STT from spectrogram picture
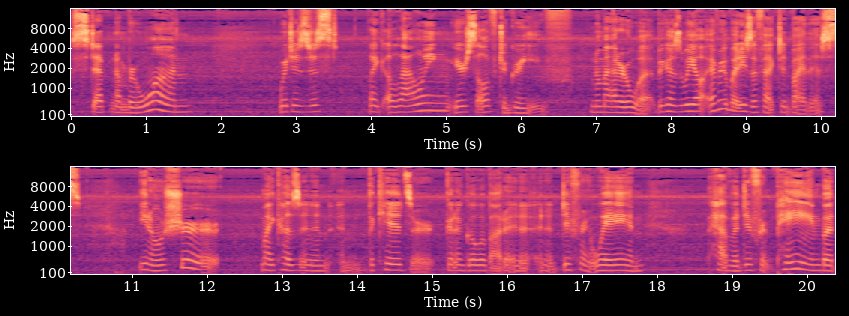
step number one, which is just like allowing yourself to grieve no matter what. Because we all everybody's affected by this. You know sure my cousin and, and the kids are gonna go about it in a, in a different way and have a different pain but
